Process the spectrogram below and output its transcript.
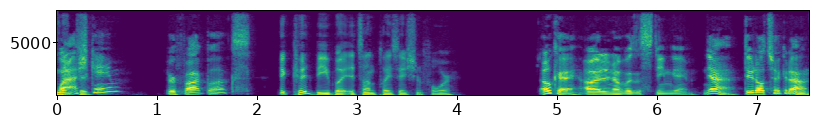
flash demented. game for five bucks? It could be, but it's on PlayStation Four. Okay. Oh, I didn't know if it was a Steam game. Yeah, dude, I'll check it out.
